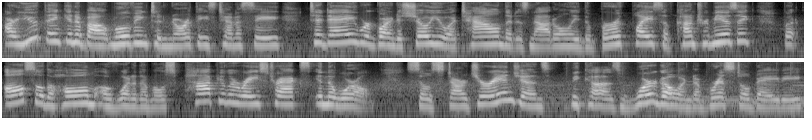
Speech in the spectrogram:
Are you thinking about moving to Northeast Tennessee? Today, we're going to show you a town that is not only the birthplace of country music, but also the home of one of the most popular racetracks in the world. So start your engines because we're going to Bristol, baby.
